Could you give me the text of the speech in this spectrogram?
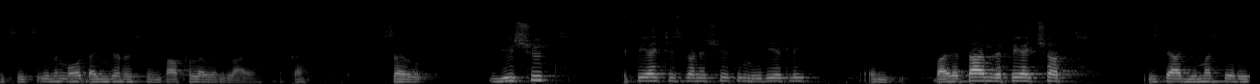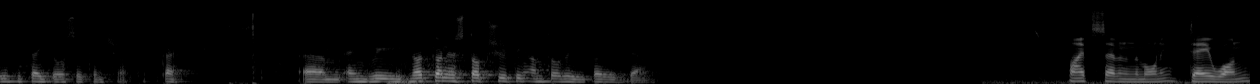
it's it's even more dangerous than buffalo and lion. Okay, so you shoot. The PH is going to shoot immediately, and by the time the PH shot is done, you must be ready to take your second shot. Okay. Um, and we're not going to stop shooting until the hippo is down. Five to seven in the morning, day one,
